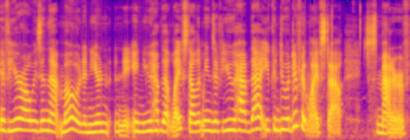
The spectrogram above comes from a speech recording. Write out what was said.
If you're always in that mode and you're and you have that lifestyle, that means if you have that, you can do a different lifestyle. It's just a matter of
